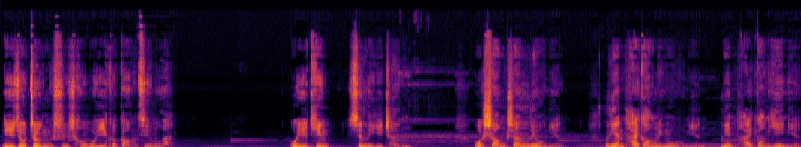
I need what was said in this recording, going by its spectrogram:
你就正式成为一个杠精了。我一听，心里一沉。我上山六年，练抬杠零五年，练抬杠一年，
